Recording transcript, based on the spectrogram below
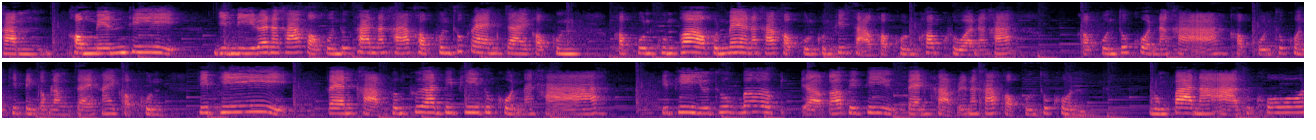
คำคอมเมนต์ที่ยินดีด้วยนะคะ ขอบคุณทุกท่านนะคะ ขอบคุณทุกแรงใจ ขอบคุณ ขอบคุณคุณพ่อคุณแม่นะคะ ขอบคุณคุณพี่สาว ขอบคุณครอบครัวนะคะ ขอบคุณทุกคนนะคะ ขอบคุณทุกคนที่เป็นกำลังใจให้ขอบคุณพี่ๆแฟนคลับเพื่อนๆพี่ๆทุกคนนะคะ พี่ๆยูทูบเบอร์แล้วก็พี่ๆแฟนคลับด้วยนะคะ ขอบคุณทุกคนลุงป้านาอาทุกคน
